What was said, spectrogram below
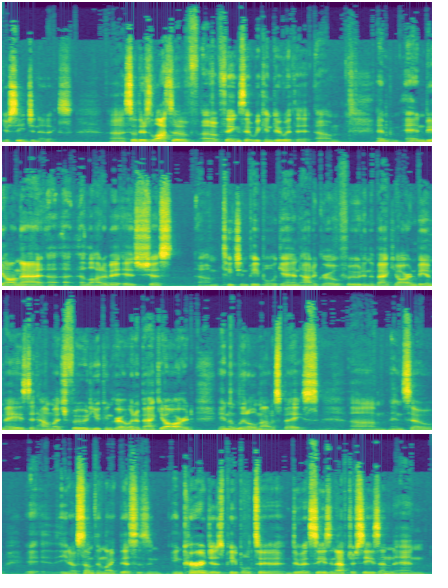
your seed genetics. Uh, so there's lots of, of things that we can do with it. Um, and, and beyond that, a, a, lot of it is just um, teaching people again how to grow food in the backyard and be amazed at how much food you can grow in a backyard in a little amount of space. Um, and so, it, you know, something like this is in, encourages people to do it season after season. And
